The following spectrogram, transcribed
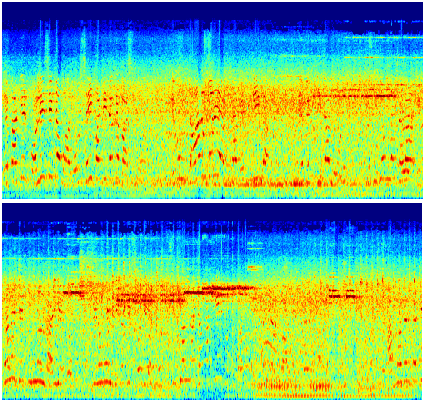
যে পার্টির পলিসিটা ভালো, সেই পার্টিটাকে বাঁচতে হবে। এবং তারপরে একটা ব্যক্তি যে ব্যক্তিটা লড়বে সুজনদা ছাড়া এখানে যে তিনজন দাঁড়িয়েছে তৃণমূল বিজেপি সরিয়ে সুজনদা ছাড়া কে ঢুকবে আপনাদের কাছে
